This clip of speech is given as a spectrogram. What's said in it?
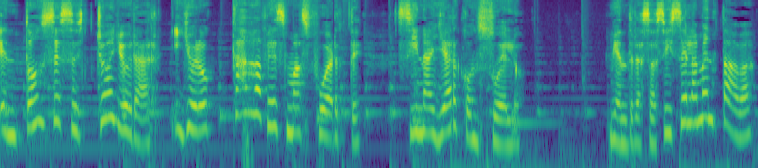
Entonces se echó a llorar y lloró cada vez más fuerte, sin hallar consuelo. Mientras así se lamentaba,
